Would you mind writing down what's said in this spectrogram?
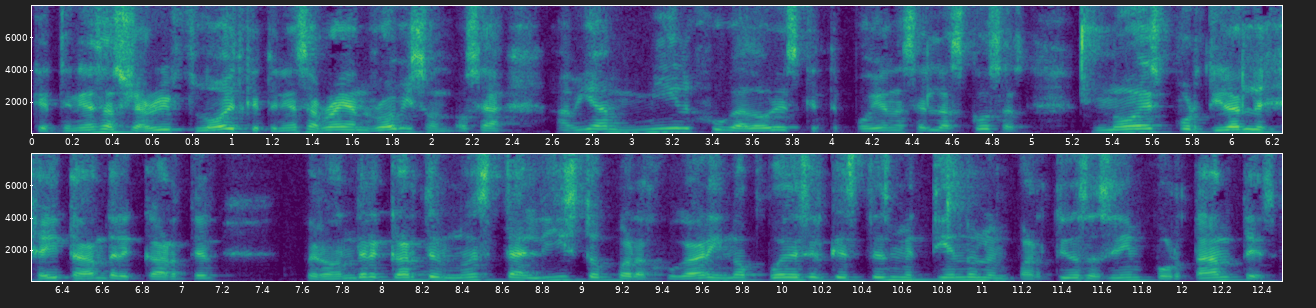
que tenías a Sharif Floyd, que tenías a Brian Robinson, o sea, había mil jugadores que te podían hacer las cosas. No es por tirarle hate a Andre Carter, pero Andre Carter no está listo para jugar y no puede ser que estés metiéndolo en partidos así importantes.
